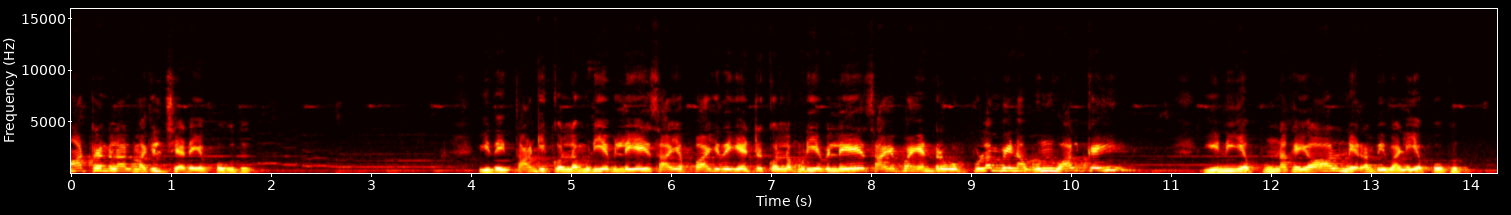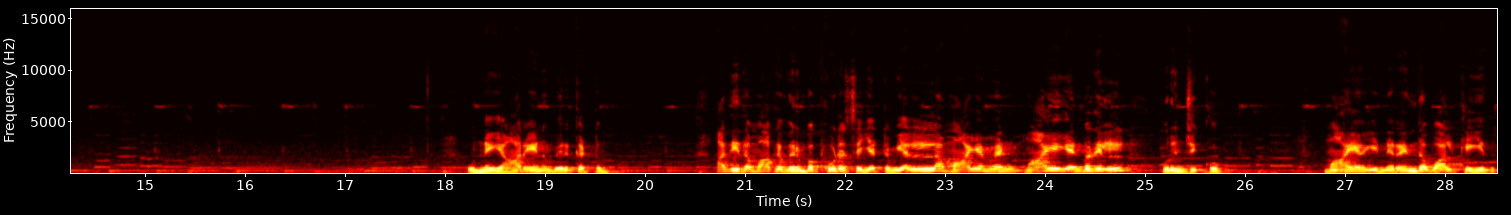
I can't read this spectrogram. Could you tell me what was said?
மாற்றங்களால் மகிழ்ச்சி அடையப் போகுது. இதை தாங்கிக் கொள்ள முடியவில்லையே சாயப்பா இதை ஏற்றுக்கொள்ள முடியவில்லையே சாயப்பா என்ற உன் புலம்பின உன் வாழ்க்கை இனிய புன்னகையால் நிரம்பி வழிய போகுது. உன்னை யாரேனும் வெறுக்கட்டும் அதீதமாக விரும்பக்கூட செய்யட்டும். எல்லாம் மாயம் என் மாயை என்பதில் புரிஞ்சிக்கோ. மாயை நிறைந்த வாழ்க்கை இது.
